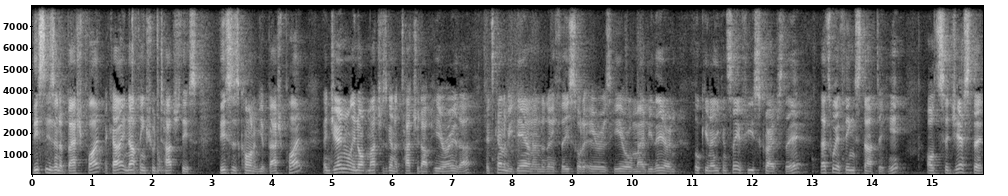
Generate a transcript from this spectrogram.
this isn't a bash plate, okay? Nothing should touch this. This is kind of your bash plate, and generally not much is going to touch it up here either. It's going to be down underneath these sort of areas here or maybe there. And look, you know, you can see a few scrapes there that's where things start to hit. I'll suggest that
